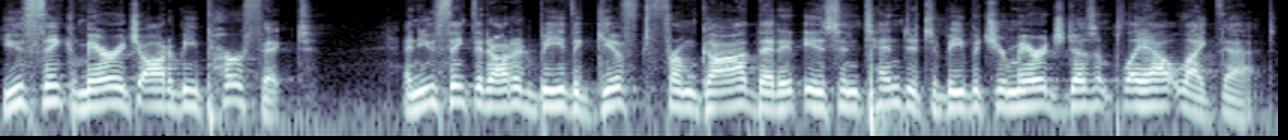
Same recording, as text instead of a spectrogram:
You think marriage ought to be perfect, and you think that ought to be the gift from God that it is intended to be, but your marriage doesn't play out like that.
